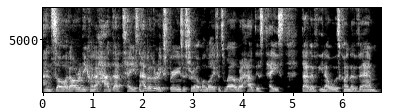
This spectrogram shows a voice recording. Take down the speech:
and so I'd already kind of had that taste. And I had other experiences throughout my life as well where I had this taste that of, you know, was kind of um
